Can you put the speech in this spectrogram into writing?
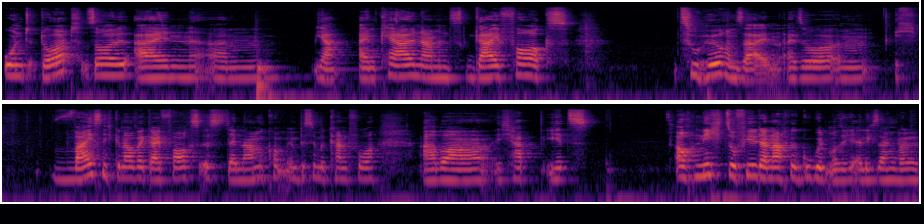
Und dort soll ein, ähm, ja, ein Kerl namens Guy Fawkes zu hören sein. Also ähm, ich weiß nicht genau, wer Guy Fawkes ist. Der Name kommt mir ein bisschen bekannt vor. Aber ich habe jetzt auch nicht so viel danach gegoogelt, muss ich ehrlich sagen, weil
